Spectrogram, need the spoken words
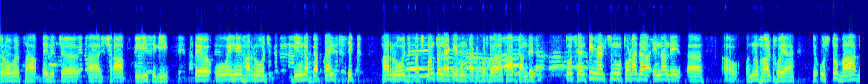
ਸਰੋਵਰ ਸਾਹਿਬ ਦੇ ਵਿੱਚ ਅਹ, ਸ਼ਰਾਬ ਪੀ ਰਹੀ ਸੀਗੀ ਤੇ ਉਹ ਇਹ ਹਰ ਰੋਜ਼ ਬੀਇੰਗ ਅ ਬੈਪਟਾਈਜ਼ਡ ਸਿੱਖ ਹਰ ਰੋਜ਼ ਬਚਪਨ ਤੋਂ ਲੈ ਕੇ ਹੁਣ ਤੱਕ ਗੁਰਦੁਆਰਾ ਸਾਹਿਬ ਜਾਂਦੇ ਸੀ ਤੋਂ ਸੈਂਟੀਮੈਂਟਸ ਨੂੰ ਥੋੜਾ ਜਿਹਾ ਇਹਨਾਂ ਦੇ ਅਹ, ਅਹ, ਉਹਨਾਂ ਨੂੰ ਹਰਟ ਹੋਇਆ ਹੈ ਤੇ ਉਸ ਤੋਂ ਬਾਅਦ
